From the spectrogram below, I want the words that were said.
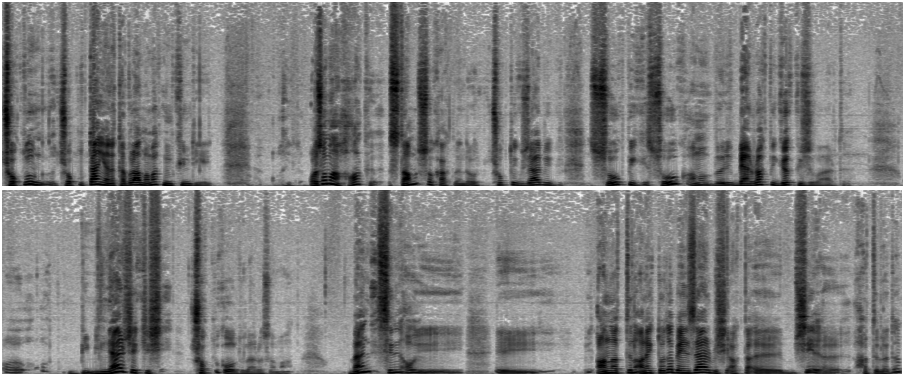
çokluğun çokluktan yana tavır almamak mümkün değil. O zaman halk İstanbul sokaklarında o çok da güzel bir soğuk bir soğuk ama böyle berrak bir gökyüzü vardı. O, o bi- binlerce kişi çokluk oldular o zaman. Ben de senin o e, e, anlattığın anekdota benzer bir şey akta- e, bir şey e, hatırladım.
